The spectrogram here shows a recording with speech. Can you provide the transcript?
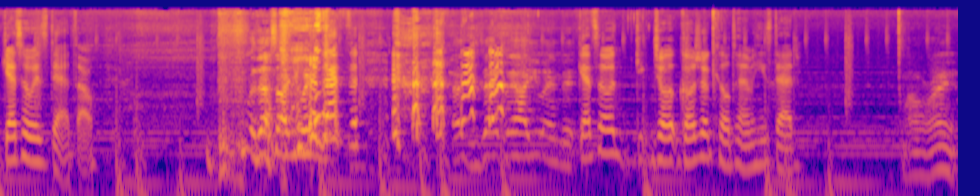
geto is dead though that's how you end. it. that's the That's exactly how you end it. Geto Jo- Gojo killed him. He's dead. All right.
